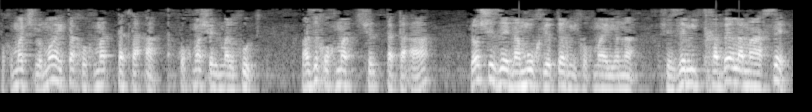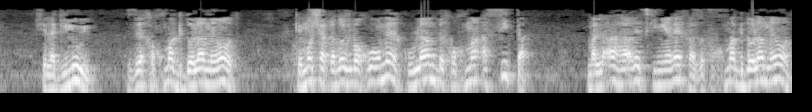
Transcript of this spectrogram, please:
חוכמת שלמה הייתה חוכמת תתאה, חוכמה של מלכות. מה זה חוכמת של תתאה? לא שזה נמוך יותר מחוכמה עליונה, שזה מתחבר למעשה של הגילוי. זה חוכמה גדולה מאוד, כמו שהקדוש ברוך הוא אומר, כולם בחוכמה עשית, מלאה הארץ קנייניך, זו חוכמה גדולה מאוד.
